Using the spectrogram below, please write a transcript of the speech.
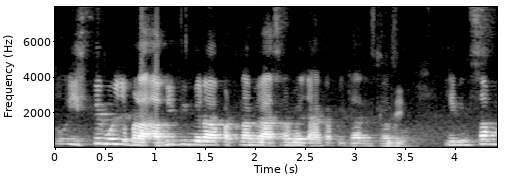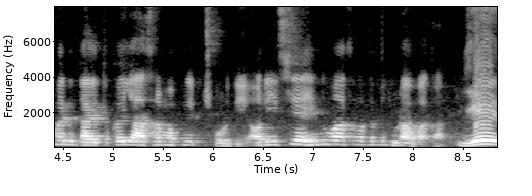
तो इस पे मुझे बड़ा अभी भी मेरा पटना में आश्रम है जहाँ का पीठाधीश्वर जी। हूँ। लेकिन सब मैंने दायित्व कई आश्रम अपने छोड़ दिए। और इससे हिंदू आश्रम से मैं जुड़ा हुआ था। ये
